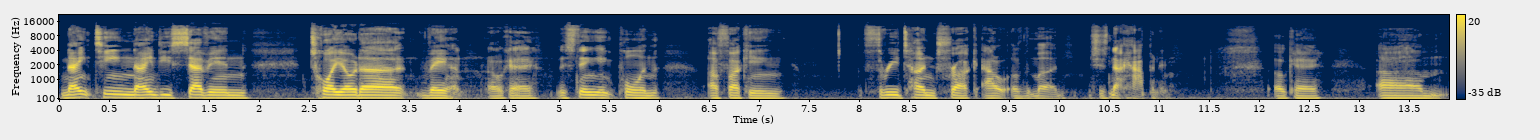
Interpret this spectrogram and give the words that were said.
1997 Toyota van, okay? This thing ain't pulling a fucking three ton truck out of the mud. It's just not happening. Okay. Um,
